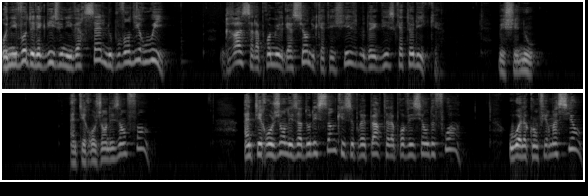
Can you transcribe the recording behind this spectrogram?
Au niveau de l'Église universelle, nous pouvons dire oui, grâce à la promulgation du catéchisme de l'Église catholique. Mais chez nous, interrogeons les enfants, interrogeons les adolescents qui se préparent à la profession de foi ou à la confirmation.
